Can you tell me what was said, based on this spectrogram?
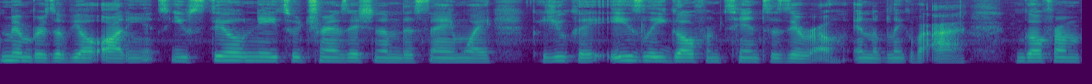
members of your audience, you still need to transition them the same way because you could easily go from 10 to 0 in the blink of an eye. Go from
